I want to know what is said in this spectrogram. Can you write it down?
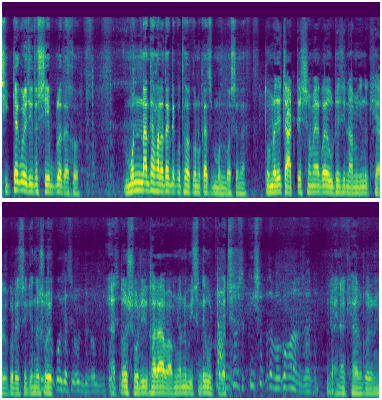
ঠিকঠাক বলেছে কিন্তু শেপগুলো দেখো। মন না থা ভালো থাকলে কোথাও কোনো কাজ মন বসে না। তোমরা যে চারটের সময় একবার উঠেছিল আমি কিন্তু খেয়াল করেছি কিন্তু শরীর এত শরীর খারাপ আমি যেন বিছানা থেকে উঠতে পারছি। যাই না খেয়াল করিনি।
